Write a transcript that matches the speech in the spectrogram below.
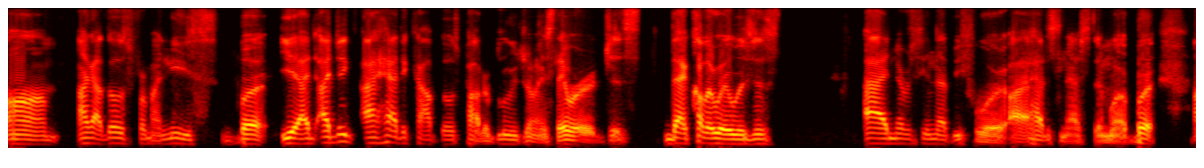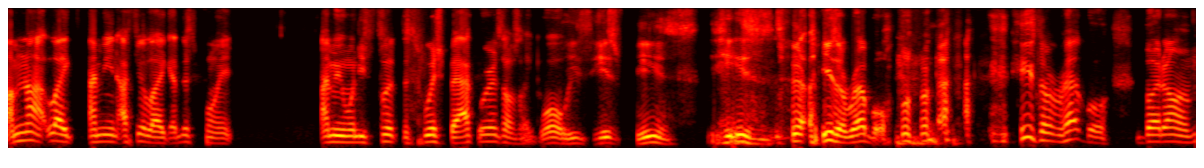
Um, I got those for my niece, but yeah, I, I did. I had to cop those powder blue joints. They were just that colorway was just. I had never seen that before. I had to snatch them up, but I'm not like. I mean, I feel like at this point, I mean, when he flipped the switch backwards, I was like, "Whoa, he's he's he's he's he's a rebel. he's a rebel." But um,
